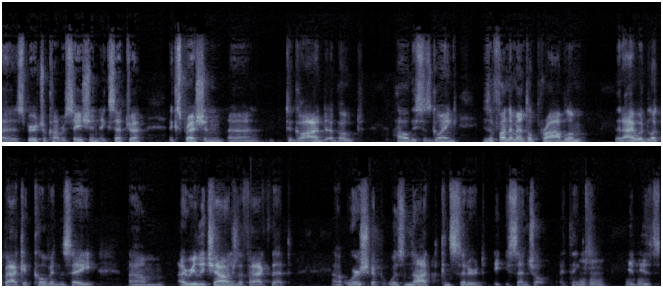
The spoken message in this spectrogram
uh, spiritual conversation, etc., expression uh, to God about how this is going is a fundamental problem that I would look back at COVID and say, um, I really challenge the fact that uh, worship was not considered essential. I think mm-hmm. Mm-hmm. It is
